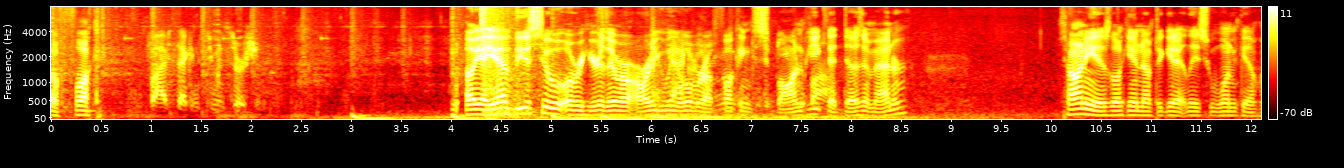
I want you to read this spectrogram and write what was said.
The fuck? Five seconds to insertion. Oh yeah, you have these two over here. They were arguing over a fucking spawn peek that doesn't matter. Tony is lucky enough to get at least one kill.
